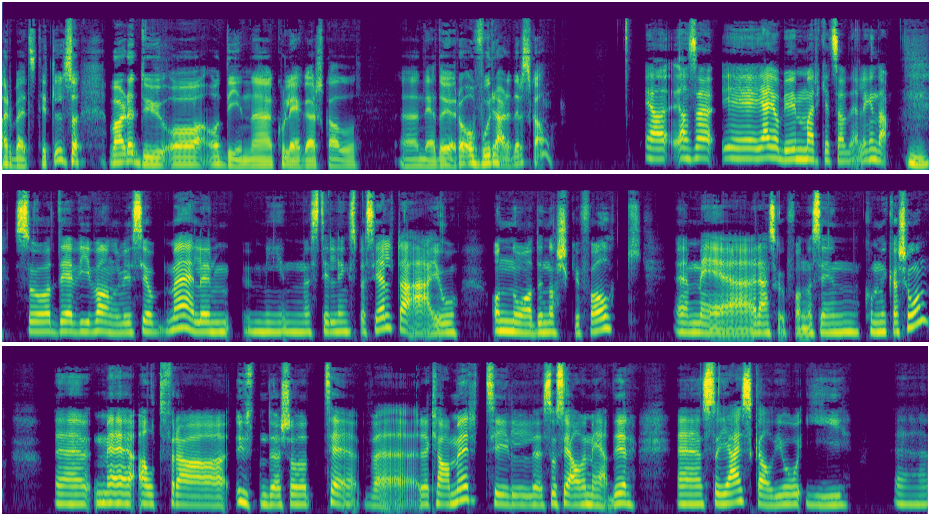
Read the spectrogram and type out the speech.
arbeidstittel. Så hva er det du og, og dine kollegaer skal ned og gjøre, og hvor er det dere skal? Ja, altså, jeg jeg jobber jo i markedsavdelingen, da. Mm. Så det vi vanligvis jobber med, eller min stilling spesielt, da, er jo å nå det norske folk eh, med Regnskogfondet sin kommunikasjon. Eh, med alt fra utendørs- og TV-reklamer til sosiale medier. Eh, så jeg skal jo gi eh,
